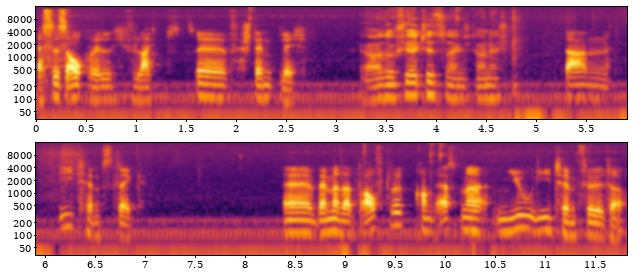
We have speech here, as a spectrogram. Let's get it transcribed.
Es ist auch relativ leicht äh, verständlich. Ja, so schwierig ist es eigentlich gar nicht. Dann Item Stack. Äh, wenn man da drauf drückt, kommt erstmal New Item Filter.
